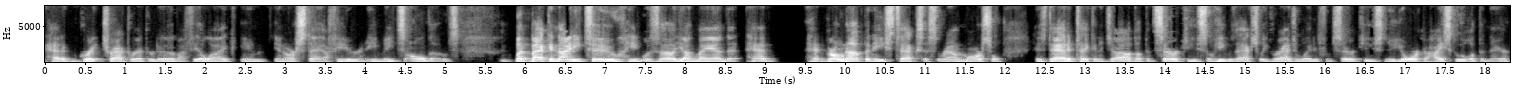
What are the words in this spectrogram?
had a great track record of. I feel like in in our staff here, and he meets all those. but back in 92, he was a young man that had had grown up in East Texas around Marshall. His dad had taken a job up in Syracuse, so he was actually graduated from Syracuse, New York, a high school up in there,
